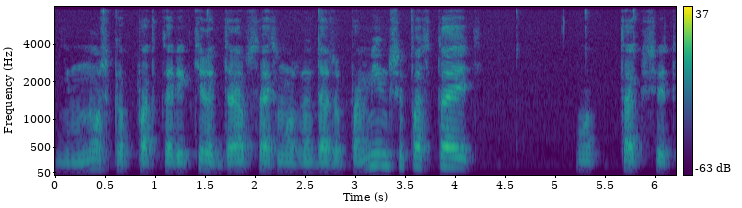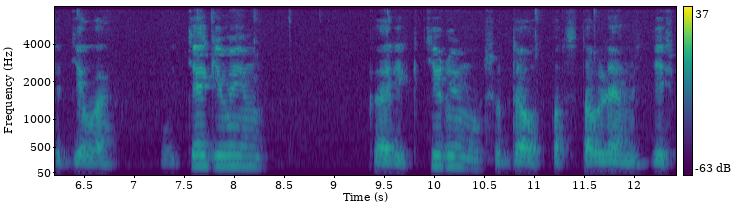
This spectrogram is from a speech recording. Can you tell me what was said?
немножко подкорректировать. Drop size можно даже поменьше поставить. Вот так все это дело вытягиваем, корректируем. Вот сюда вот подставляем, здесь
